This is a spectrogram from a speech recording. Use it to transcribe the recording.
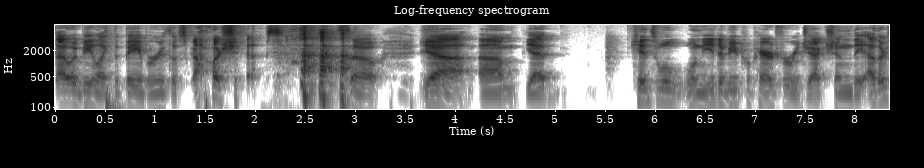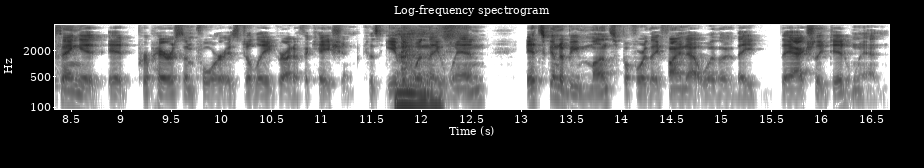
that would be like the Babe Ruth of scholarships. so, yeah, um, yeah, kids will will need to be prepared for rejection. The other thing it it prepares them for is delayed gratification because even when they mm. win, it's going to be months before they find out whether they they actually did win.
